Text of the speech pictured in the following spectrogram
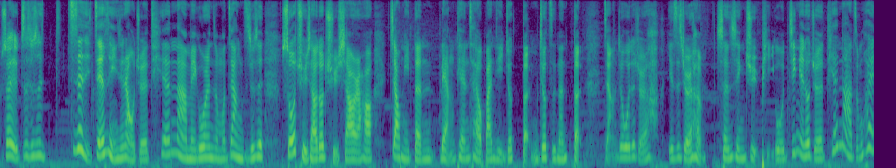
所以这就是。这几件事情先让我觉得天哪，美国人怎么这样子？就是说取消就取消，然后叫你等两天才有班机，你就等，你就只能等。这样就我就觉得也是觉得很身心俱疲。我今年就觉得天哪，怎么会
